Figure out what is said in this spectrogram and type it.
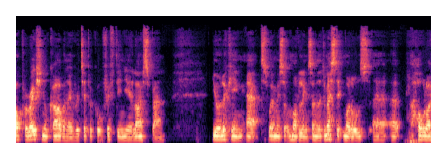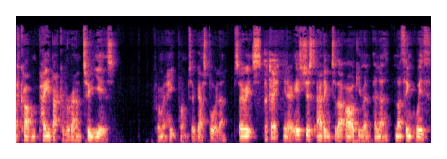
operational carbon over a typical 15 year lifespan, you're looking at when we're sort of modeling some of the domestic models, uh, a whole life carbon payback of around two years from a heat pump to a gas boiler. So it's okay. You know, it's just adding to that argument, and uh, and I think with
